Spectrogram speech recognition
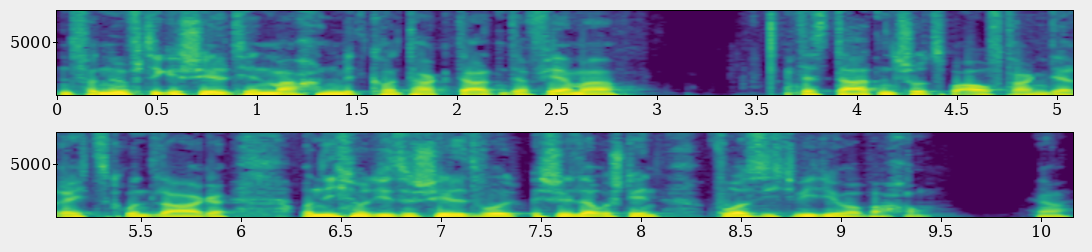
ein vernünftiges Schild hinmachen mit Kontaktdaten der Firma, des Datenschutzbeauftragten der Rechtsgrundlage und nicht nur diese Schild, wo, Schilder, wo stehen, Vorsicht, Videoüberwachung. Ja.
